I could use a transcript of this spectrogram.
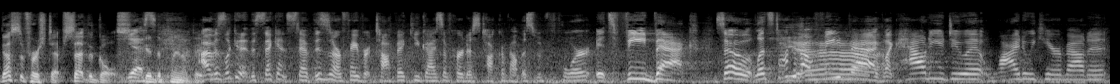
that's the first step. Set the goals. Yes. Get the plan on paper. I was looking at the second step. This is our favorite topic. You guys have heard us talk about this before. It's feedback. So let's talk about feedback. Like, how do you do it? Why do we care about it?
